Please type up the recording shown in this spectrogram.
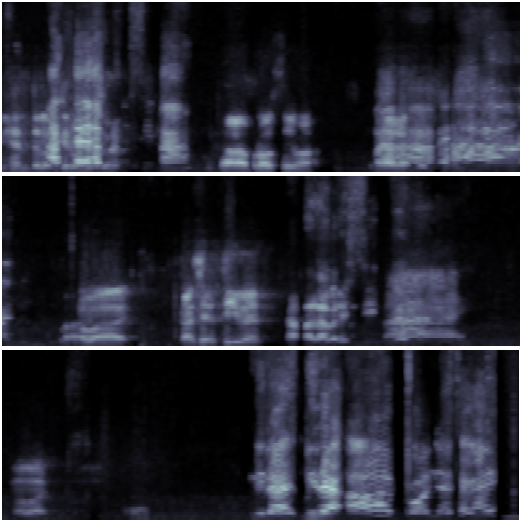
Mi gente, los Hasta quiero la mucho. próxima. Hasta la próxima. Bye. Dale. Bye. Bye bye. Gracias, Steven. La palabrecita. Bye. Bye bye. Mira, mira, ah, coño, están ahí.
